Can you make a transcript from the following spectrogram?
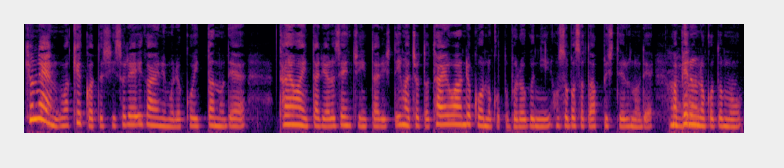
去年は結構私、それ以外にも旅行行ったので、台湾行ったり、アルゼンチン行ったりして、今ちょっと台湾旅行のことブログに細々とアップしてるので、まあ、はいはいペルーのことも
